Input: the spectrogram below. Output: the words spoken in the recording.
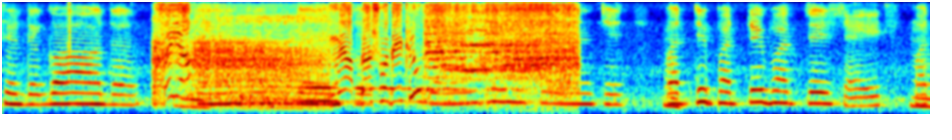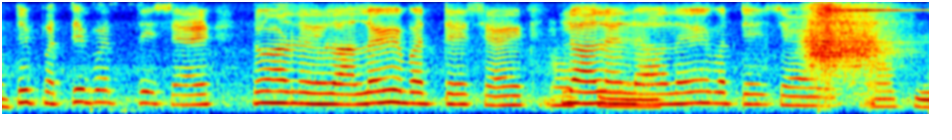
to the garden. मैं अपना शो देख लूं పత్తి పత్తి పత్తి సై పత్తి పత్తి పత్తి సై లాలే లాలే పత్తి సై లాలే లాలే పత్తి సై ఓకే.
